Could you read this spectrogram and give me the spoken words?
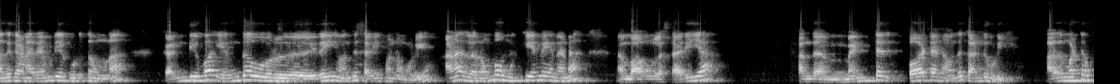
அதுக்கான ரெமடியை கொடுத்தோம்னா கண்டிப்பா எந்த ஒரு இதையும் வந்து சரி பண்ண முடியும். ஆனா இதுல ரொம்ப முக்கியமே என்னன்னா நம்ம அவங்கள சரியா அந்த மென்டல் பேர்டனை வந்து கண்டுபிடிக்கும் அது மட்டும்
